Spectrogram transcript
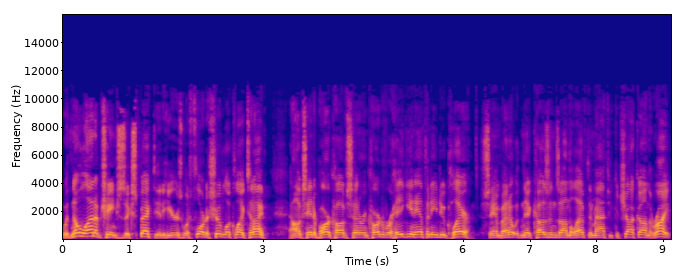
With no lineup changes expected, here's what Florida should look like tonight. Alexander Barkov centering Carter Verhaeghe and Anthony Duclair. Sam Bennett with Nick Cousins on the left and Matthew Tkachuk on the right.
